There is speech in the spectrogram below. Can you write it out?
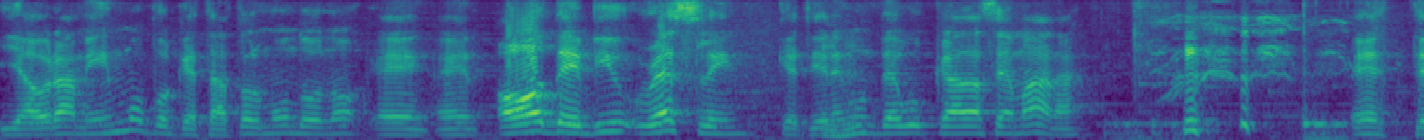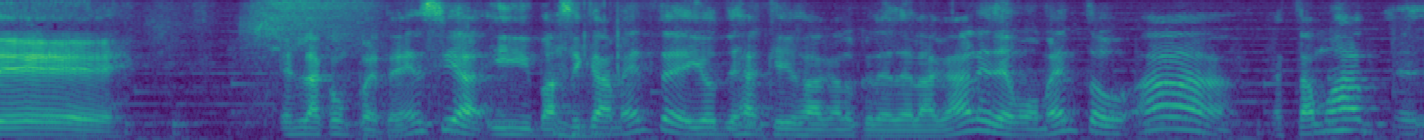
y ahora mismo, porque está todo el mundo ¿no? en, en All Debut Wrestling, que tienen un debut cada semana. este es la competencia. Y básicamente ellos dejan que ellos hagan lo que les dé la gana. Y de momento, ah, estamos, a- eh,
